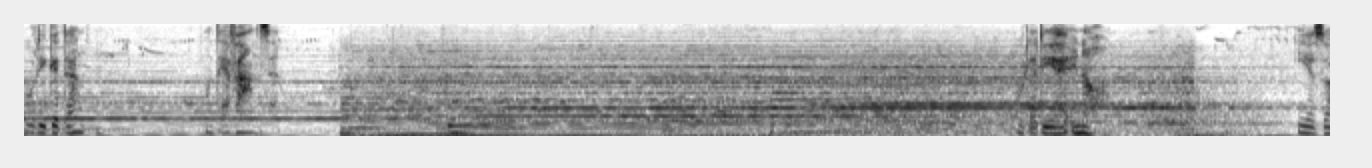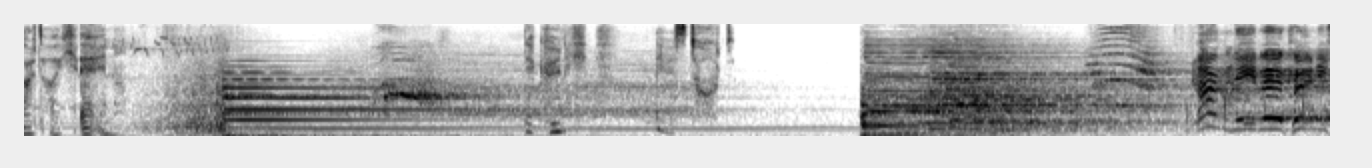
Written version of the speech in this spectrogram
Wo die Gedanken und der Wahnsinn? Oder die Erinnerung? Ihr sollt euch erinnern. Der König? Er ist tot. Lang lebe König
